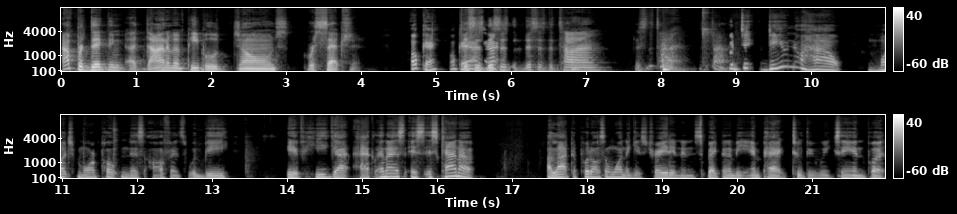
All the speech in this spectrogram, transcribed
I'm predicting a Donovan People Jones reception. Okay. Okay. This is I, this I, is the, this is the time. This is the time. The time. But do, do you know how much more potent this offense would be if he got and it's it's, it's kind of a lot to put on someone that gets traded and expecting to be impact two three weeks in, but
